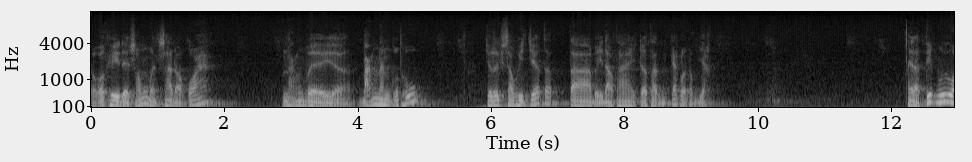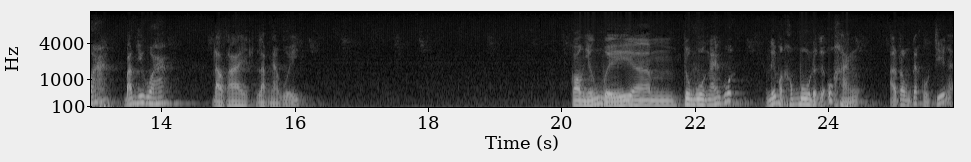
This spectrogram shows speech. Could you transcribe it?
và có khi đời sống mình xa đọa quá nặng về ờ, bản năng của thú. Cho nên sau khi chết đó, ta bị đào thai trở thành các loài động vật. Hay là tiếc núi quá bám dưới quá đào thai làm ngạ quỷ. Còn những vị um, trung quân ái quốc nếu mà không buông được cái uất hận ở trong các cuộc chiến á,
